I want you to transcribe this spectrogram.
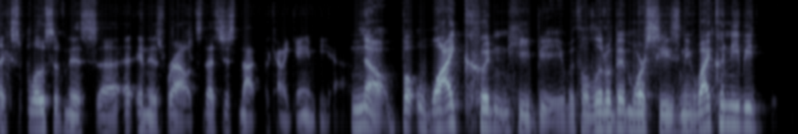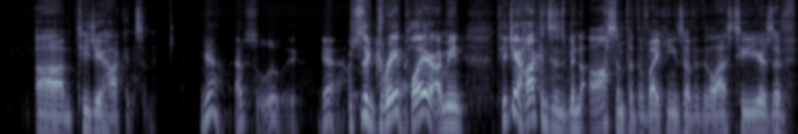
explosiveness in his routes. That's just not the kind of game he has. No, but why couldn't he be with a little bit more seasoning? Why couldn't he be um, T.J. Hockenson? Yeah, absolutely. Yeah, which is a great yeah. player. I mean, TJ Hockenson's been awesome for the Vikings over the last two years. If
